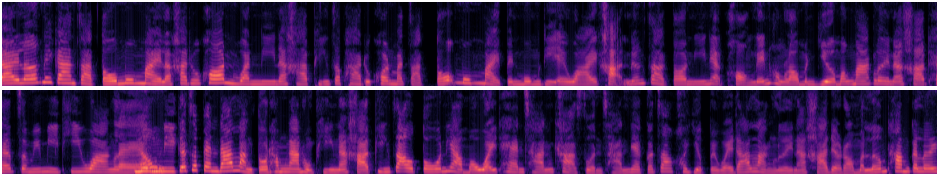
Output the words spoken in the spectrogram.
ได้เลิกในการจัดโต๊ะมุมใหม่แล้วค่ะทุกคนวันนี้นะคะ พิงค์จะพาทุกคนมาจัดโต๊ะมุมใหม่เป็นมุม DIY ค่ะ เนื่องจากตอนนี้เนี่ยของเล่นของเรามันเยอะมากๆเลยนะคะ แทบจะไม่มีที่วางแล้วมุมนี้ก็จะเป็นด้านหลังโต๊ะทำงานของพิงค์นะคะ พิงค์จะเอาโต๊ะเนี่ยมาไว้แทนชั้นค่ะ ส่วนชั้นเนี่ยก็จะขยับไปไว้ด้านหลังเลยนะคะ เดี๋ยวเรามาเริ่มทำกันเลย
